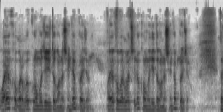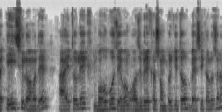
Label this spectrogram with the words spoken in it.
ওয়াই অক্ষ বরাবর ক্রমযোজিত গণসংখ্যা প্রয়োজন। ওয়াই অক্ষ বরাবর ছিল ক্রমযোজিত গণসংখ্যা প্রয়োজন। তাহলে এই ছিল আমাদের আয়তলেখ, বহুভুজ এবং অজীব রেখা সম্পর্কিত বেসিক আলোচনা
